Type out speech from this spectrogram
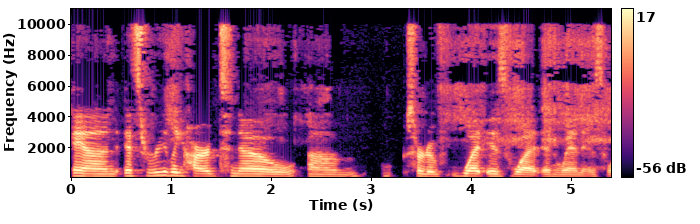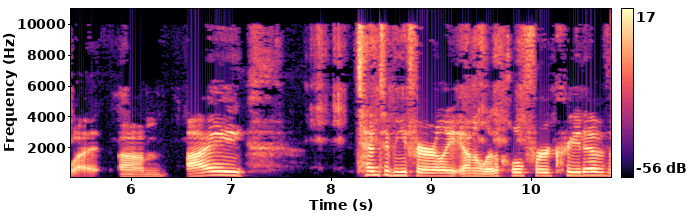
And it's really hard to know um, sort of what is what and when is what. Um, I tend to be fairly analytical for creative.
